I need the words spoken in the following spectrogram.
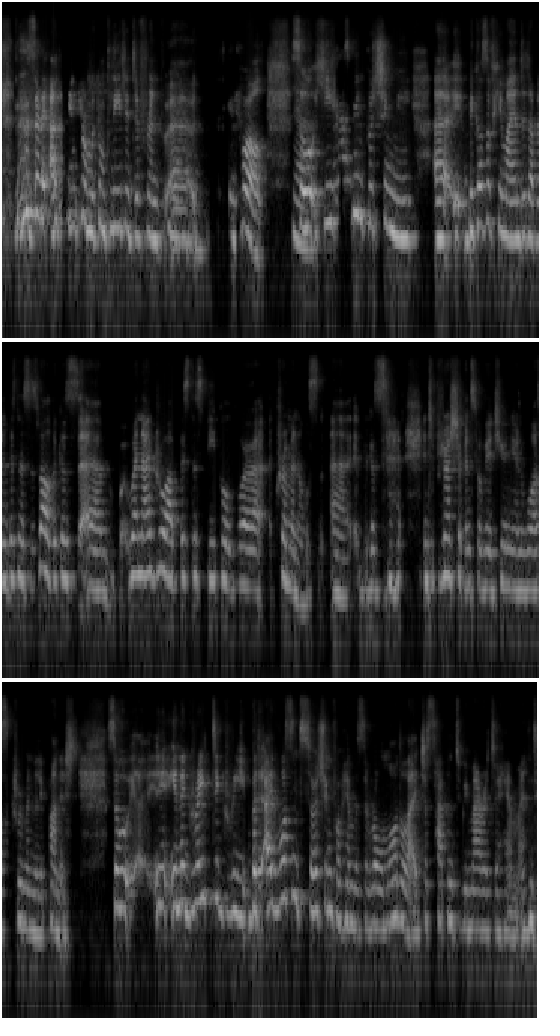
Because I, I, came from a completely different uh, world. Yeah. So he has been pushing me. Uh, because of him, I ended up in business as well. Because uh, when I grew up, business people were criminals uh, because entrepreneurship in Soviet Union was criminally punished. So in a great degree, but I wasn't searching for him as a role model. I just happened to be married to him, and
